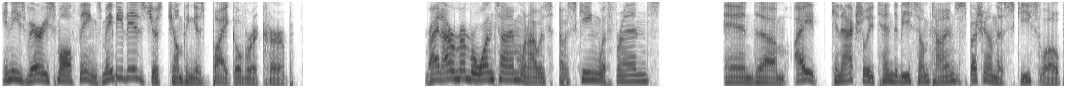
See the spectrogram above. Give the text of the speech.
in these very small things. Maybe it is just jumping his bike over a curb. Right? I remember one time when I was I was skiing with friends, and um, I can actually tend to be sometimes, especially on the ski slope,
